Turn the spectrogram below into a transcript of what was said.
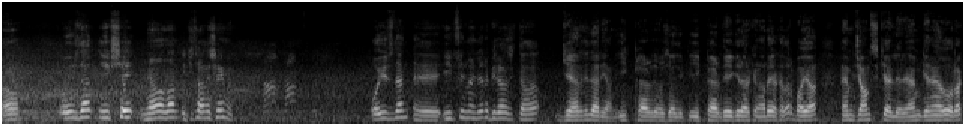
Tamam. O yüzden ilk şey ne olan iki tane şey mi? O yüzden e, ilk filme göre birazcık daha gerdiler yani ilk perde özellikle ilk perdeye girerken araya kadar bayağı hem jump scare'leri hem genel olarak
